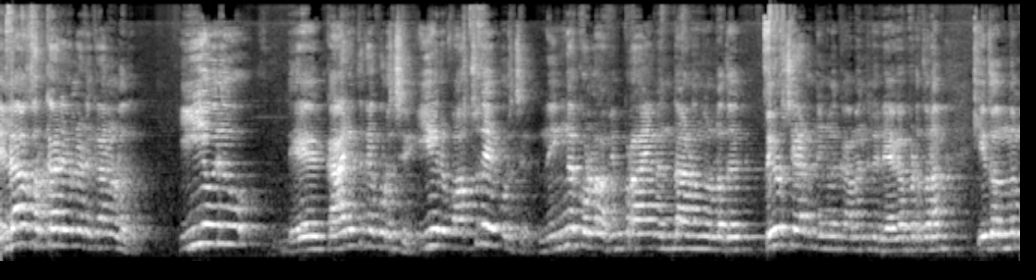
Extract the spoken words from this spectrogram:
എല്ലാ സർക്കാരുകളും എടുക്കാനുള്ളത്. ഈ ഒരു കാര്യത്തിനെ കുറിച്ച് ഈ ഒരു വസ്തുതയെക്കുറിച്ച് നിങ്ങൾക്കുള്ള അഭിപ്രായം എന്താണെന്നുള്ളത് തീർച്ചയായിട്ടും നിങ്ങൾ കമന്റിൽ രേഖപ്പെടുത്തണം. ഇതൊന്നും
